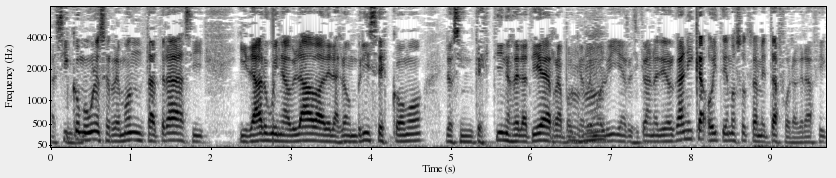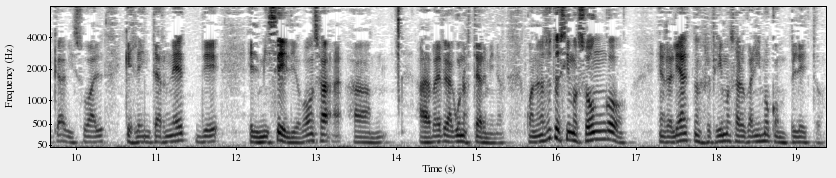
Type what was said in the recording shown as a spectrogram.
Así -huh. como uno se remonta atrás y, y Darwin hablaba de las lombrices como los intestinos de la tierra porque uh -huh. revolvían, reciclaban la tierra orgánica, hoy tenemos otra metáfora gráfica, visual, que es la Internet de el micelio. Vamos a, a, a ver algunos términos. Cuando nosotros decimos hongo, en realidad nos referimos al organismo completo.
